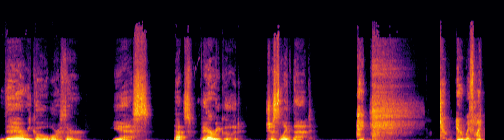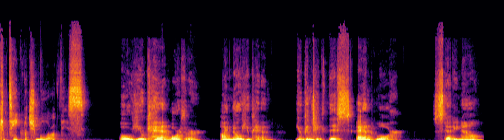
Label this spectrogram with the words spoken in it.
There we go, Arthur. Yes, that's very good. Just like that. I don't know if I can take much more of this. Oh, you can, Arthur. I know you can. You can take this and more. Steady now.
